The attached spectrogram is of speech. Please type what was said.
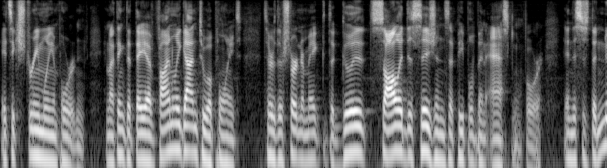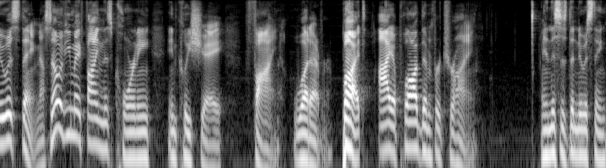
It's extremely important. And I think that they have finally gotten to a point to they're starting to make the good, solid decisions that people have been asking for. And this is the newest thing. Now, some of you may find this corny and cliche fine, whatever. But I applaud them for trying. And this is the newest thing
